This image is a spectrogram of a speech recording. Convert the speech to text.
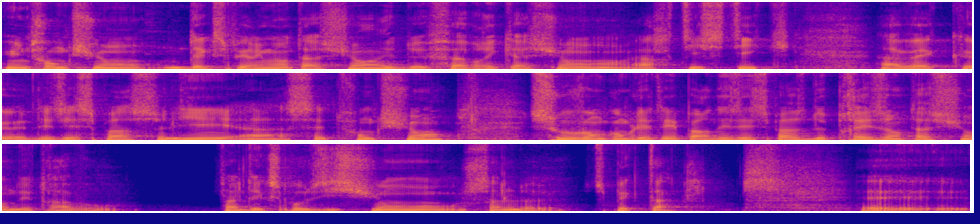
une fonction d'expérimentation et de fabrication artistique avec euh, des espaces liés à cette fonction, souvent complétés par des espaces de présentation des travaux, salle d'exposition ou salle de spectacle. Euh,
